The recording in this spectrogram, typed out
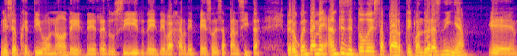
ese objetivo, ¿no? De, de reducir, de, de, bajar de peso, de esa pancita. Pero cuéntame, antes de toda esta parte, cuando eras niña, eh,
